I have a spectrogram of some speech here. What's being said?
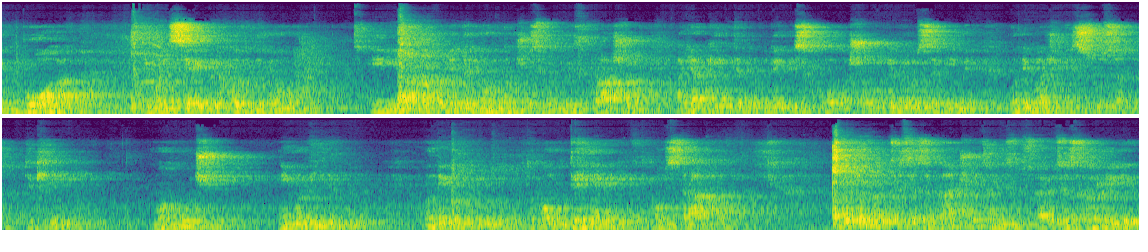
як Бога, і Мойсей приходить до нього. І я приходить до нього, там щось спрашують, а який в тебе буде ісход, а що буде в Єрусалимі? Вони бачать Ісуса таким могучим, неймовірним. Вони в такому трепеті, в такому страху. Потім, це все закінчується, вони спускаються з гори,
